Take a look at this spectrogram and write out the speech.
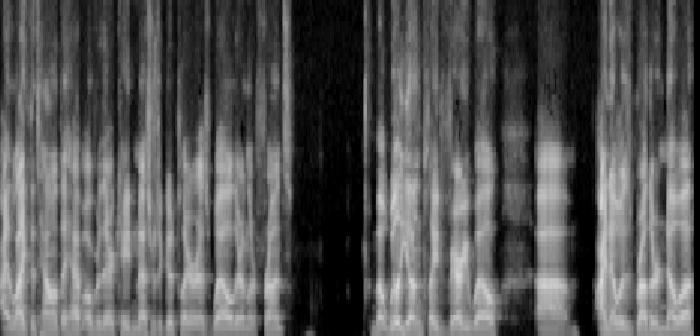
I like the talent they have over there. Caden Messer's a good player as well. They're on their front. But Will Young played very well. Um, I know his brother Noah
